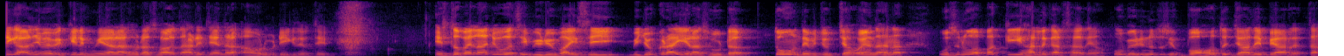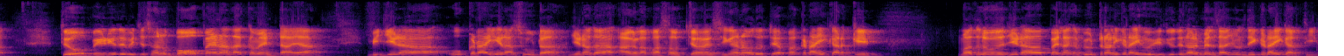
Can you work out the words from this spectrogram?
ਸਤਿ ਸ਼੍ਰੀ ਅਕਾਲ ਜੀ, ਮੈਂ ਵਿੱਕੀ ਲਖਮੀਰ ਵਾਲਾ ਤੁਹਾਡਾ ਸਵਾਗਤ ਹੈ ਸਾਡੇ ਚੈਨਲ ਆਮਨ ਬੁਟੀਕ ਦੇ ਉੱਤੇ। ਇਸ ਤੋਂ ਪਹਿਲਾਂ ਜੋ ਅਸੀਂ ਵੀਡੀਓ ਪਾਈ ਸੀ ਵੀ ਜੋ ਕਢਾਈ ਵਾਲਾ ਸੂਟ ਧੋਣ ਦੇ ਵਿੱਚ ਉੱਚਾ ਹੋ ਜਾਂਦਾ ਹੈ ਨਾ ਉਸ ਨੂੰ ਆਪਾਂ ਕੀ ਹੱਲ ਕਰ ਸਕਦੇ ਹਾਂ? ਉਹ ਵੀਡੀਓ ਨੂੰ ਤੁਸੀਂ ਬਹੁਤ ਜ਼ਿਆਦਾ ਪਿਆਰ ਦਿੱਤਾ। ਤੇ ਉਹ ਵੀਡੀਓ ਦੇ ਵਿੱਚ ਸਾਨੂੰ ਬਹੁਤ ਭੈਣਾਂ ਦਾ ਕਮੈਂਟ ਆਇਆ ਵੀ ਜਿਹੜਾ ਉਹ ਕਢਾਈ ਵਾਲਾ ਸੂਟ ਆ, ਜਿਹੜਾ ਉਹਦਾ ਅਗਲਾ ਪਾਸਾ ਉੱਚਾ ਹੋਇਆ ਸੀਗਾ ਨਾ, ਉਹਦੇ ਉੱਤੇ ਆਪਾਂ ਕਢਾਈ ਕਰਕੇ, ਮਤਲਬ ਜਿਹੜਾ ਪਹਿਲਾਂ ਕੰਪਿਊਟਰ ਵਾਲੀ ਕਢਾਈ ਹੋਈ ਸੀ, ਉਹਦੇ ਨਾਲ ਮਿਲਦਾ ਜੁਲਦੀ ਕਢਾਈ ਕਰਤੀ।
